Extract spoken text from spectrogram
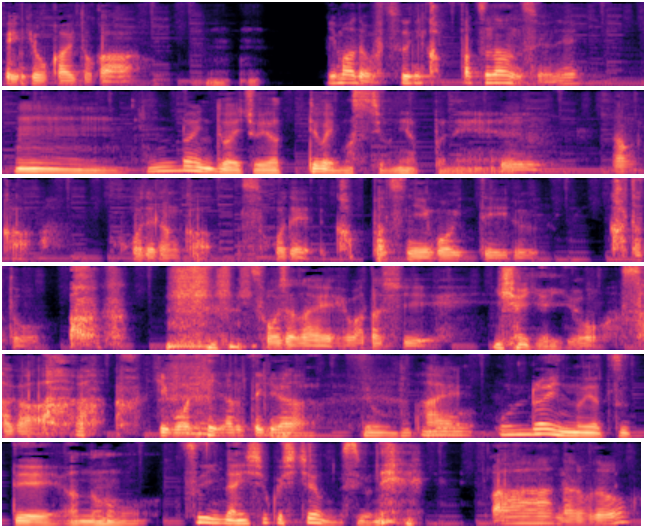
勉強会とか、うんうん今でも普通に活発なんですよね。うん。オンラインでは一応やってはいますよね、やっぱね。うん。なんか、ここでなんか、そこで活発に動いている方と、そうじゃない私いやいやいや。の差が 希望になる的な。でも僕はいもオンラインのやつって、あの、つい内職しちゃうんですよね。ああ、なるほど。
